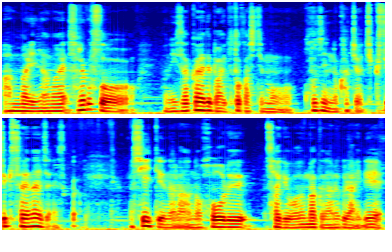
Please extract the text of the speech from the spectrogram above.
あんまり名前、それこそ、居酒屋でバイトとかしても、個人の価値は蓄積されないじゃないですか。強いて言うならあのホール作業が上手くなるぐらいで。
